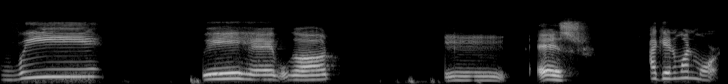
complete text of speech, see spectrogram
we. We have got mm, S. Again, one more.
